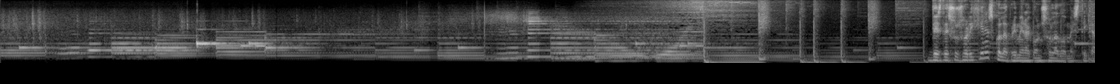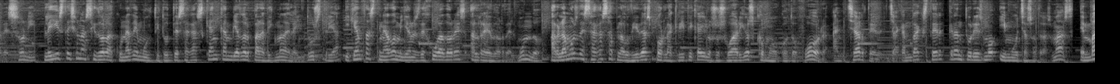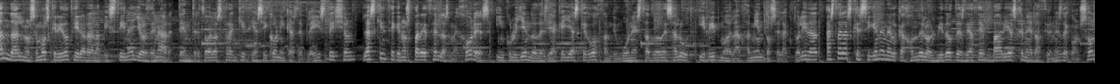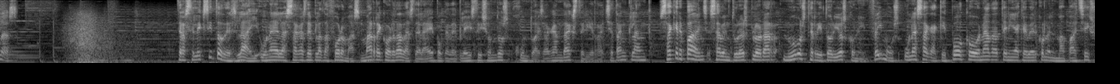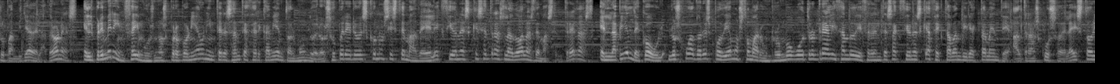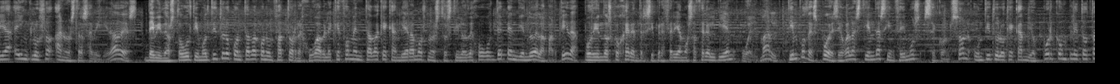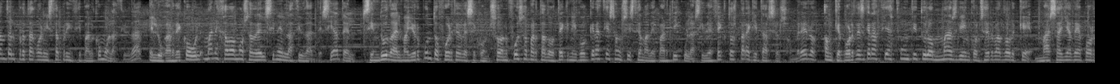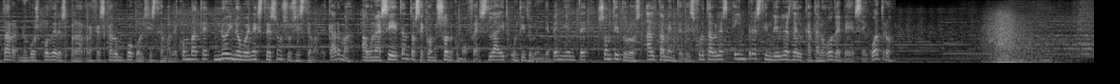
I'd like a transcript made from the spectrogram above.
Thank you. Desde sus orígenes con la primera consola doméstica de Sony, PlayStation ha sido la cuna de multitud de sagas que han cambiado el paradigma de la industria y que han fascinado a millones de jugadores alrededor del mundo. Hablamos de sagas aplaudidas por la crítica y los usuarios como God of War, Uncharted, Jack and Daxter, Gran Turismo y muchas otras más. En Vandal nos hemos querido tirar a la piscina y ordenar, de entre todas las franquicias icónicas de PlayStation, las 15 que nos parecen las mejores, incluyendo desde aquellas que gozan de un buen estado de salud y ritmo de lanzamientos en la actualidad, hasta las que siguen en el cajón del olvido desde hace varias generaciones de consolas. Tras el éxito de Sly, una de las sagas de plataformas más recordadas de la época de PlayStation 2 junto a Jack and Daxter y Ratchet Clank, Sucker Punch se aventuró a explorar nuevos territorios con Infamous, una saga que poco o nada tenía que ver con el mapache y su pandilla de ladrones. El primer Infamous nos proponía un interesante acercamiento al mundo de los superhéroes con un sistema de elecciones que se trasladó a las demás entregas. En la piel de Cole, los jugadores podíamos tomar un rumbo u otro realizando diferentes acciones que afectaban directamente al transcurso de la historia e incluso a nuestras habilidades. Debido a esto último, el título contaba con un factor rejugable que fomentaba que cambiáramos nuestro estilo de juego dependiendo de la partida, pudiendo escoger entre si preferíamos hacer el bien o el mal. Tiempo después llegó a las tiendas Infamous Second Son, un título que cambió por completo tanto el protagonista principal como la ciudad. En lugar de Cole, manejábamos a Delsin en la ciudad de Seattle. Sin duda, el mayor punto fuerte de Second Son fue su apartado técnico gracias a un sistema de partículas y de efectos para quitarse el sombrero, aunque por desgracia fue un título más bien conservador que, más allá de aportar nuevos poderes para refrescar un poco el sistema de combate, no innovó en exceso su sistema de karma. Aún así, tanto Second Son como First Light, un título independiente, son títulos altamente disfrutables e imprescindibles del catálogo de PS4.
